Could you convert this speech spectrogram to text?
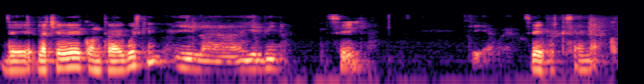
¿De la cheve contra el whisky? Y, la, y el vino. Sí, Sí, ya, güey. sí, pues que soy naco.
